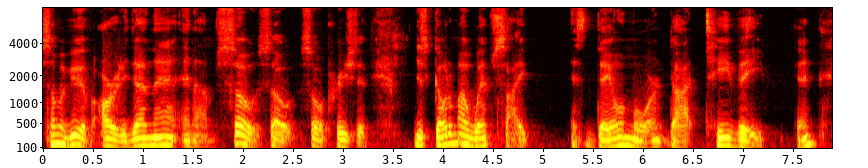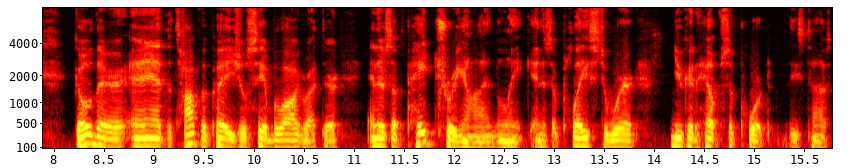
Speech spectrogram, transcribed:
some of you have already done that, and I'm so, so, so appreciative. Just go to my website. It's dalemore.tv. Okay. Go there, and at the top of the page, you'll see a blog right there. And there's a Patreon link, and it's a place to where you can help support these times.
